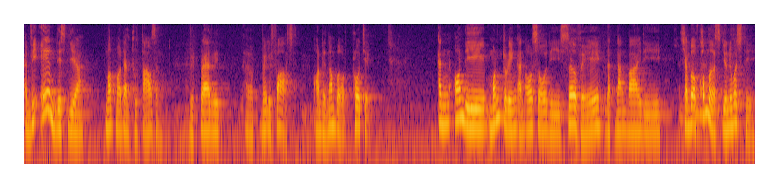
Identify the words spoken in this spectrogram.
And we aim this year not more than 2,000. We graduate uh, very fast on the number of projects. And on the monitoring and also the survey that done by the Chamber of Commerce University,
